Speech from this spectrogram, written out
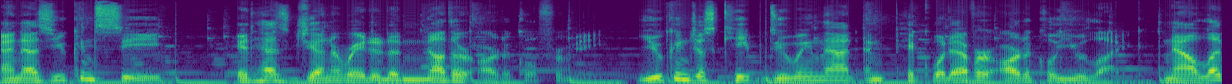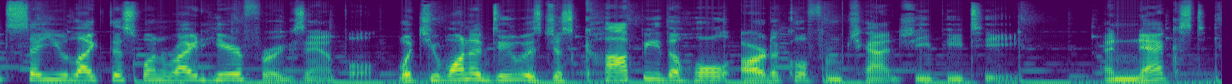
And as you can see, it has generated another article for me. You can just keep doing that and pick whatever article you like. Now, let's say you like this one right here, for example. What you want to do is just copy the whole article from ChatGPT and next,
